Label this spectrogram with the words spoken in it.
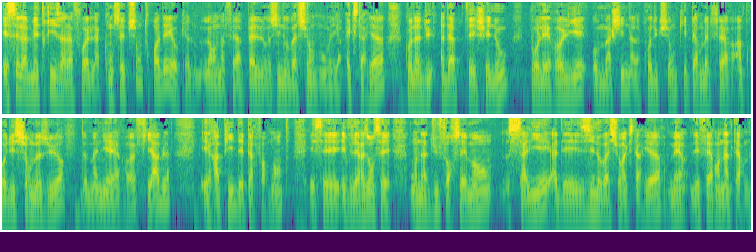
et c'est la maîtrise à la fois de la conception 3D, auquel là on a fait appel aux innovations, on va dire extérieures, qu'on a dû adapter chez nous pour les relier aux machines, à la production, qui permet de faire un produit sur mesure, de manière euh, fiable et rapide et performante. Et c'est, et vous avez raison, c'est, on a dû forcément s'allier à des innovations extérieures, mais les faire en interne.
